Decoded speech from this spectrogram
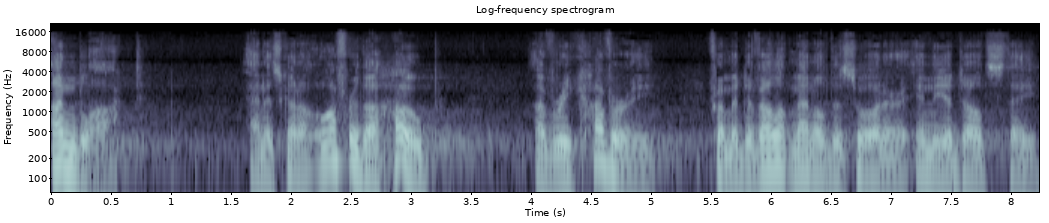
unblocked. And it's going to offer the hope of recovery from a developmental disorder in the adult state.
